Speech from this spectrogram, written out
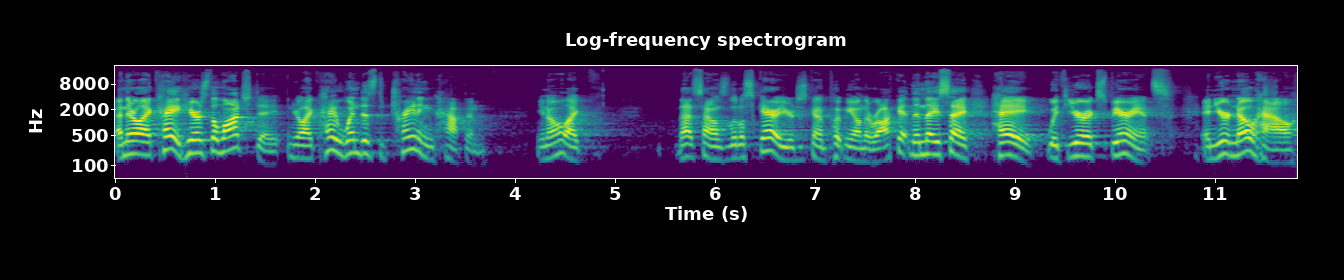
And they're like, hey, here's the launch date. And you're like, hey, when does the training happen? You know, like, that sounds a little scary. You're just going to put me on the rocket. And then they say, hey, with your experience and your know how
